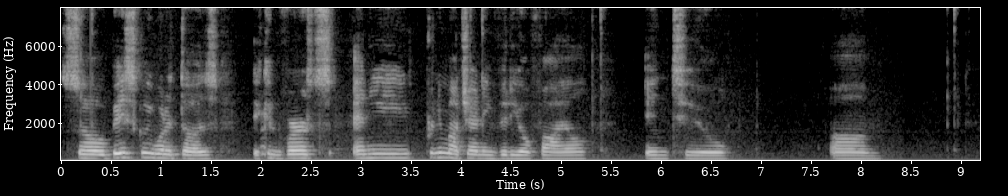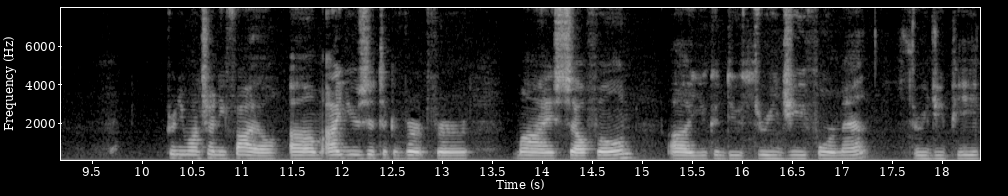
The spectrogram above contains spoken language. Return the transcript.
So basically what it does, it converts any, pretty much any video file into um, pretty much any file. Um, I use it to convert for my cell phone. Uh, you can do 3G format, 3GP,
